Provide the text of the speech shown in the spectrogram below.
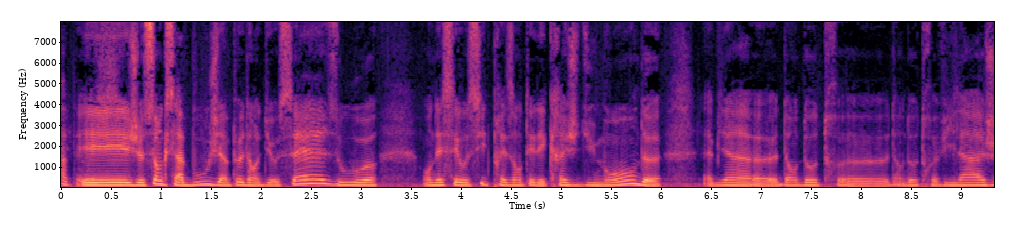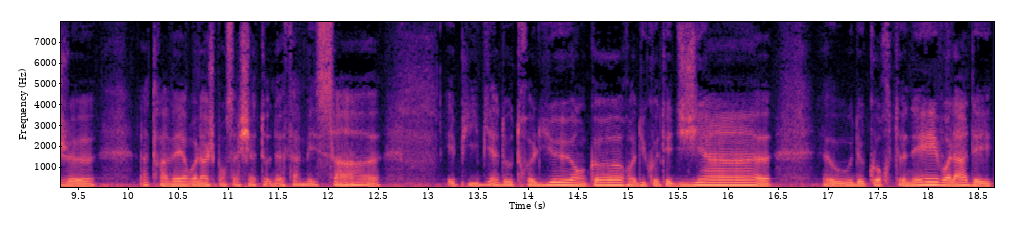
Ah, oui. Et je sens que ça bouge un peu dans le diocèse où euh, on essaie aussi de présenter des crèches du monde, eh bien euh, dans d'autres dans d'autres villages à travers voilà, je pense à Châteauneuf, à Messa. Euh, et puis bien d'autres lieux encore, euh, du côté de Gien euh, ou de Courtenay, voilà, des,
